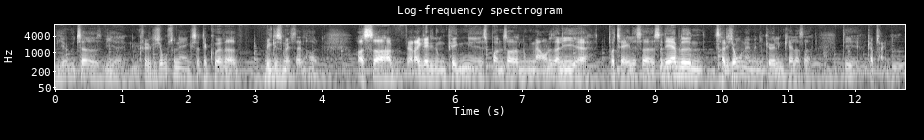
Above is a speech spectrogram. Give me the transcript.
vi er udtaget via en kvalifikationsturnering, så det kunne have været hvilket som helst andet hold. Og så er der ikke rigtig nogen penge, øh, sponsorer, nogen navne, der lige er på tale. Så, så det er blevet en tradition, at man i curling kalder sig det kaptajnen.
